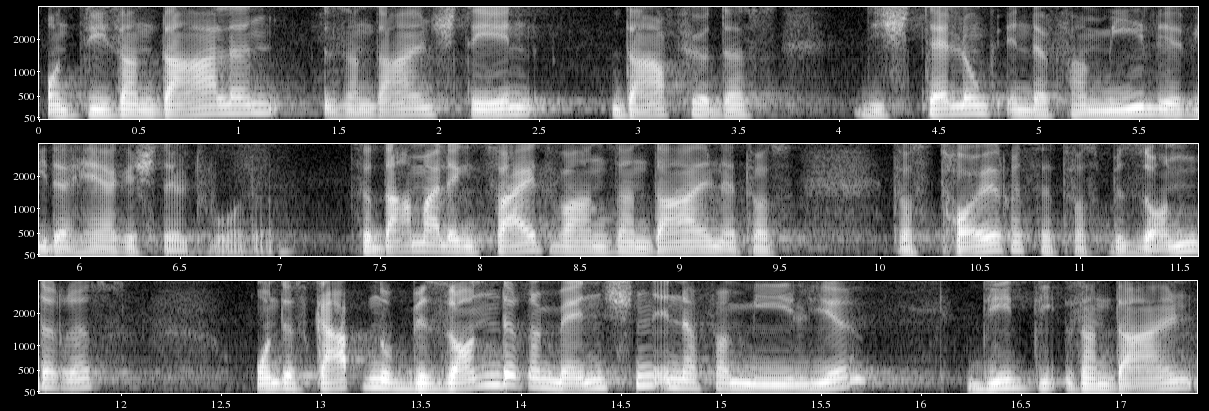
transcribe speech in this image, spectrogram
Und die Sandalen, Sandalen stehen dafür, dass die Stellung in der Familie wiederhergestellt wurde. Zur damaligen Zeit waren Sandalen etwas, etwas Teures, etwas Besonderes. Und es gab nur besondere Menschen in der Familie, die die Sandalen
